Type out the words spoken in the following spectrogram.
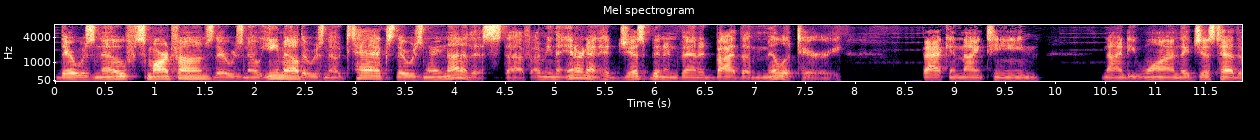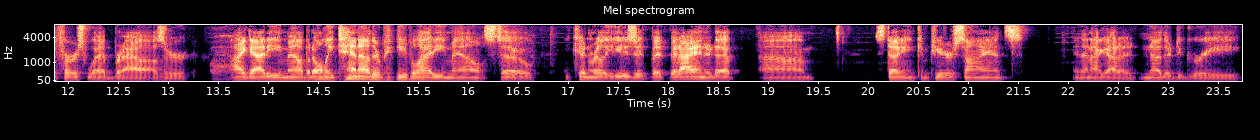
there was no smartphones, there was no email, there was no text, there was none of this stuff. I mean, the internet had just been invented by the military back in 1991. They just had the first web browser. Wow. I got email, but only 10 other people had email, so you couldn't really use it. But but I ended up um, studying computer science, and then I got another degree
